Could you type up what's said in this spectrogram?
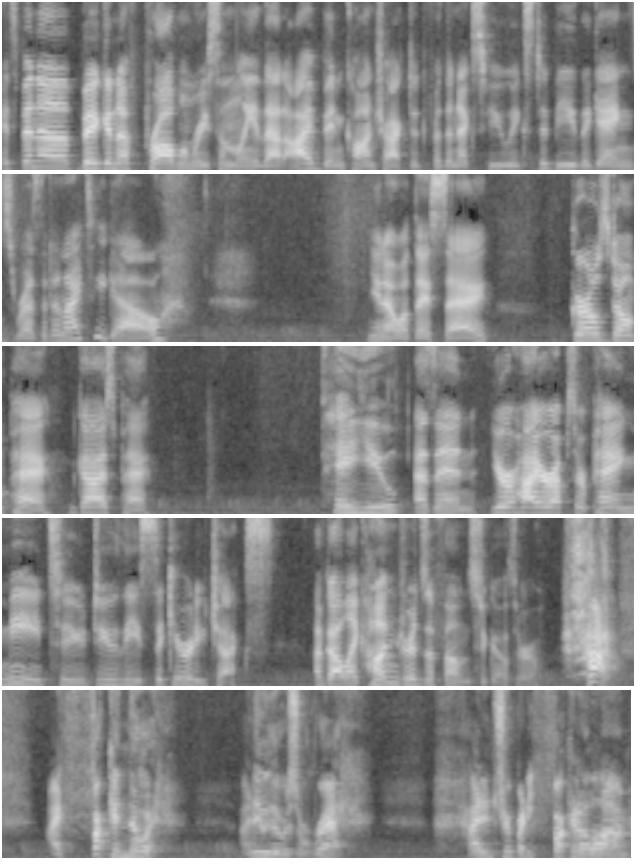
It's been a big enough problem recently that I've been contracted for the next few weeks to be the gang's resident IT gal. You know what they say girls don't pay, guys pay. Pay you? As in, your higher ups are paying me to do these security checks. I've got like hundreds of phones to go through. Ha! I fucking knew it. I knew there was a rat. I didn't trip any fucking alarm.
